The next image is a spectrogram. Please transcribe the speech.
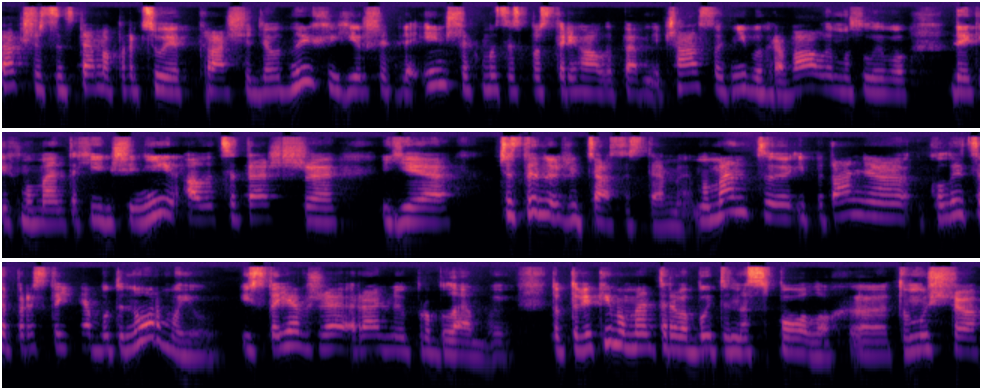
Так, що система працює краще для одних і гірше для інших. Ми це спостерігали певний час. Одні вигравали, можливо, в деяких моментах, інші ні. Але це теж е, є частиною життя системи. Момент е, і питання, коли це перестає бути нормою і стає вже реальною проблемою. Тобто, в який момент треба бити на сполох, Е, тому що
